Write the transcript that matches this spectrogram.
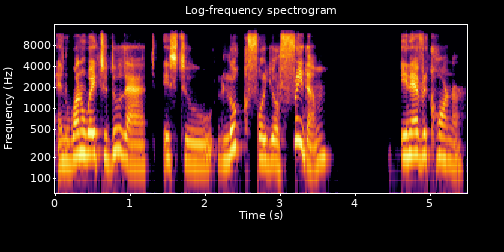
And one way to do that is to look for your freedom in every corner.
